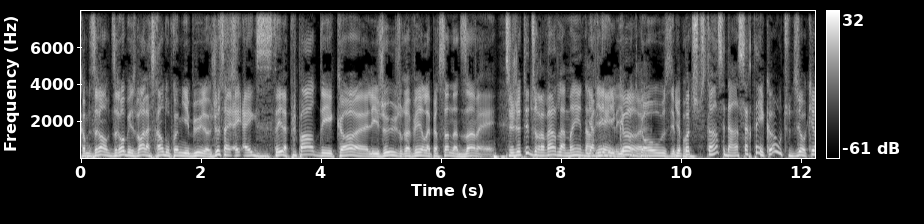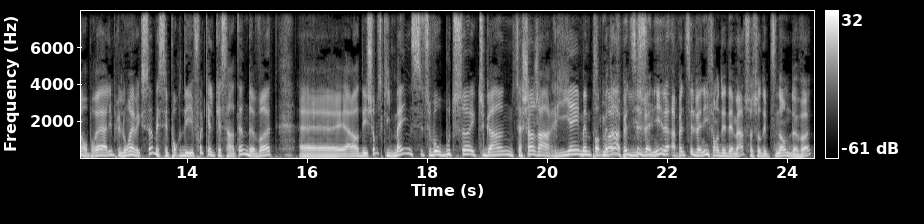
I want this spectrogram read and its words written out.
comme dirait, on dirait au baseball, à se rendre au premier but, là, juste à, exister. La plupart des cas, euh, les juges revirent la personne en disant, mais ben, c'est jeté du revers de la main dans bien des cas. Il n'y a pas de cause, il n'y a, pas de substance. Et dans certains cas où tu te dis, ok, on pourrait aller plus loin avec ça, mais c'est pour des fois quelques centaines de votes. Euh, alors des choses qui, même si tu vas au bout de ça et que tu gagnes, ça change en rien, même pas. Maintenant, à Pennsylvanie, là, à Pennsylvanie, ils font des démarches sur des petits nombres de votes.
